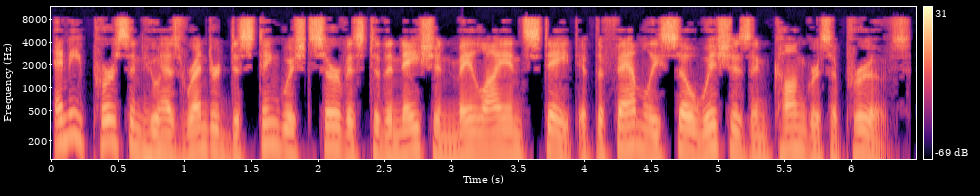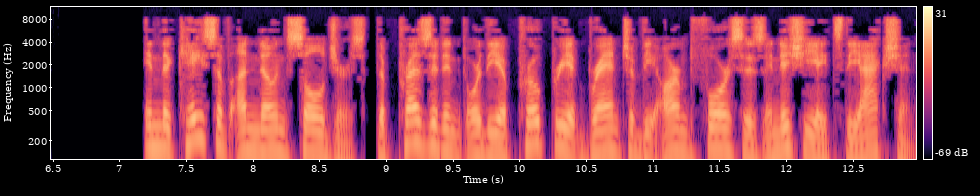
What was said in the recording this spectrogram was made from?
Any person who has rendered distinguished service to the nation may lie in state if the family so wishes and Congress approves. In the case of unknown soldiers, the President or the appropriate branch of the armed forces initiates the action.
